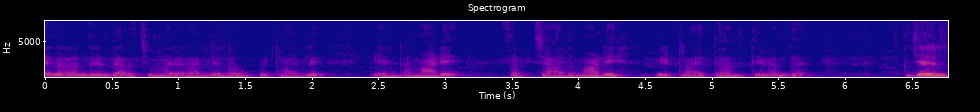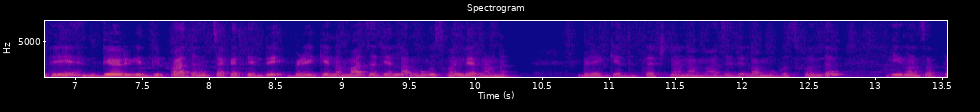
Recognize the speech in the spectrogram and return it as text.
ಏನಾರ ಅಂದ್ರೆ ಏನ್ರಿ ಅದು ಚುಮ್ಮರಿಯರಾಗಲಿ ಆಗಲಿಲ್ಲ ಉಪ್ಪಿಟ್ಟರಾಗಲಿ ಏನರ ಮಾಡಿ, ಸ್ವಲ್ಪ ಚಾದು ಮಾಡಿ ಇಟ್ರಾಯ್ತು ಅಂತೇಳಿ ಅಂದು ಜಲ್ದಿ ದೇವ್ರಿಗೆ ದೀಪ ಅದು ಹಚ್ಚಕತ್ತೀನಿ ರೀ. ಬೆಳಗ್ಗೆ ನಮಾಜ್ ಅದೆಲ್ಲ ಮುಗಿಸ್ಕೊಂಡೆ ನಾನು. ಬೆಳಗ್ಗೆ ಎದ್ದ ತಕ್ಷಣ ನಮಾಜ್ ಅದೆಲ್ಲ ಮುಗಿಸ್ಕೊಂಡು ಈಗ ಒಂದು ಸ್ವಲ್ಪ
